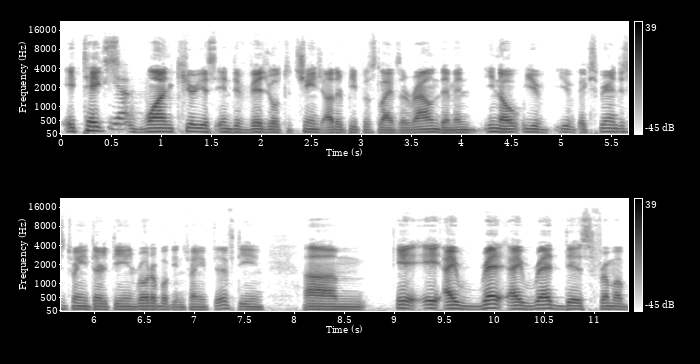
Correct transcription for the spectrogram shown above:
It takes yeah. one curious individual to change other people's lives around them, and you know you've you've experienced this in 2013, wrote a book in 2015. Um, it, it, I read I read this from a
